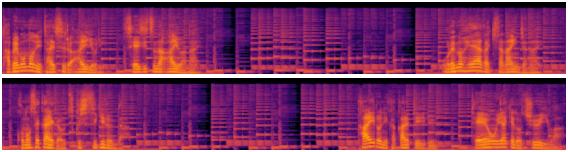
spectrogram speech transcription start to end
食べ物に対する愛より誠実な愛はない。俺の部屋が汚いんじゃない。この世界が美しすぎるんだ。カイロに書かれている低温やけど注意は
